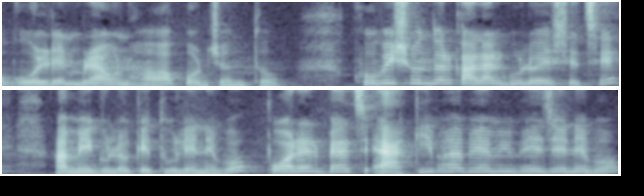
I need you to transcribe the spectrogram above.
গোল্ডেন ব্রাউন হওয়া পর্যন্ত। খুবই সুন্দর কালারগুলো এসেছে, আমি এগুলোকে তুলে নেব। পরের ব্যাচ একইভাবে আমি ভেজে নেব।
